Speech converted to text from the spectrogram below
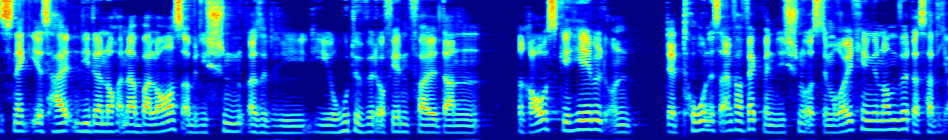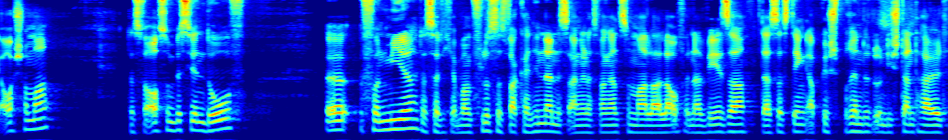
Snack Ears halten die dann noch in der Balance, aber die, Schn also die, die Route wird auf jeden Fall dann rausgehebelt und der Ton ist einfach weg, wenn die Schnur aus dem Röllchen genommen wird. Das hatte ich auch schon mal. Das war auch so ein bisschen doof äh, von mir. Das hatte ich aber am Fluss, das war kein Hindernisangeln, das war ein ganz normaler Lauf in der Weser. Da ist das Ding abgesprintet und die stand halt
